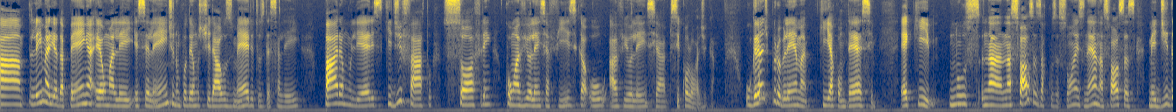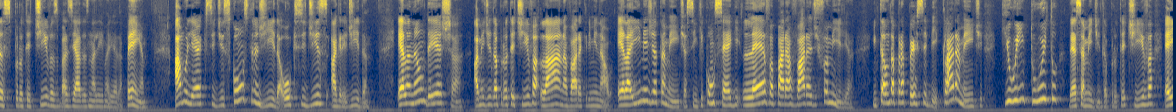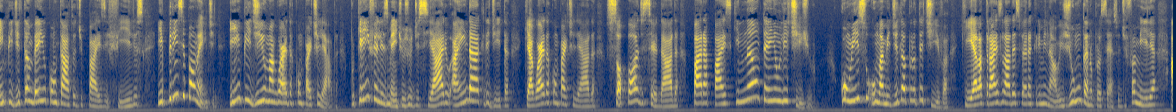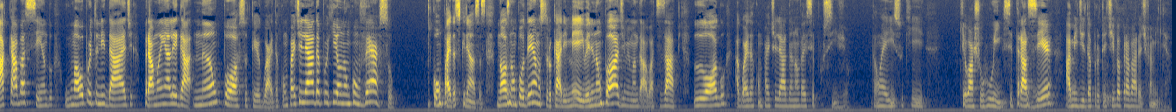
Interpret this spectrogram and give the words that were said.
A Lei Maria da Penha é uma lei excelente, não podemos tirar os méritos dessa lei para mulheres que de fato sofrem com a violência física ou a violência psicológica. O grande problema que acontece é que nos, na, nas falsas acusações, né, nas falsas medidas protetivas baseadas na Lei Maria da Penha, a mulher que se diz constrangida ou que se diz agredida, ela não deixa a medida protetiva lá na vara criminal. Ela imediatamente, assim que consegue, leva para a vara de família. Então dá para perceber claramente que o intuito dessa medida protetiva é impedir também o contato de pais e filhos e, principalmente, impedir uma guarda compartilhada, porque infelizmente o judiciário ainda acredita que a guarda compartilhada só pode ser dada para pais que não tenham litígio. Com isso, uma medida protetiva que ela traz lá da esfera criminal e junta no processo de família, acaba sendo uma oportunidade para a mãe alegar: não posso ter guarda compartilhada porque eu não converso com o pai das crianças. Nós não podemos trocar e-mail, ele não pode me mandar WhatsApp. Logo, a guarda compartilhada não vai ser possível. Então é isso que, que eu acho ruim, se trazer a medida protetiva para a vara de família.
